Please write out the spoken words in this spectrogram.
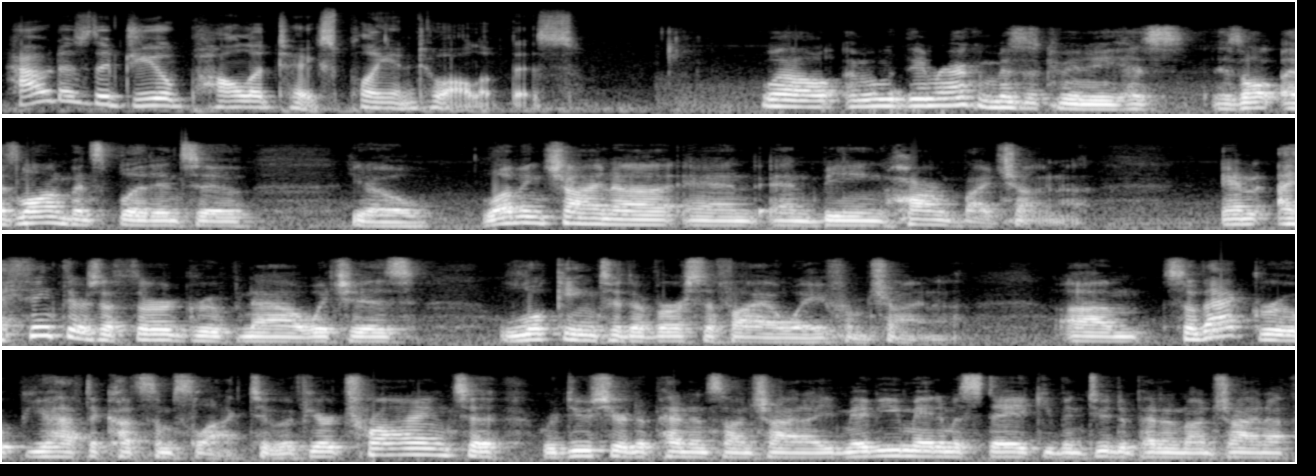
How does the geopolitics play into all of this? Well, I mean, the American business community has has, all, has long been split into, you know, loving China and and being harmed by China, and I think there's a third group now, which is looking to diversify away from China. Um, so that group you have to cut some slack to. If you're trying to reduce your dependence on China, maybe you made a mistake, you've been too dependent on China,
